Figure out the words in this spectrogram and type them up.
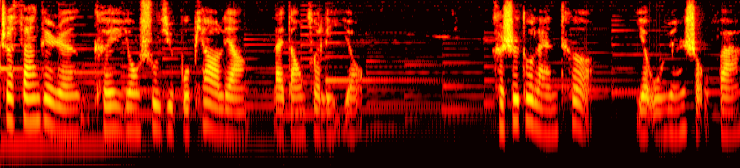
这三个人可以用数据不漂亮来当做理由。可是杜兰特也无缘首发，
